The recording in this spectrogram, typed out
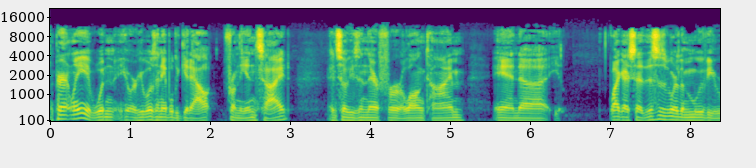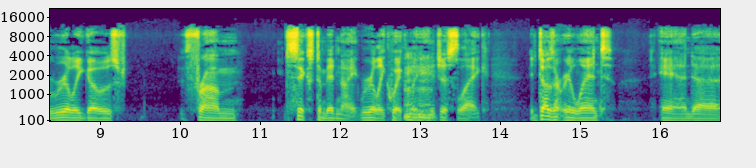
Apparently, it wouldn't, or he wasn't able to get out from the inside, and so he's in there for a long time. And uh, like I said, this is where the movie really goes from six to midnight really quickly. It just like it doesn't relent, and uh,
